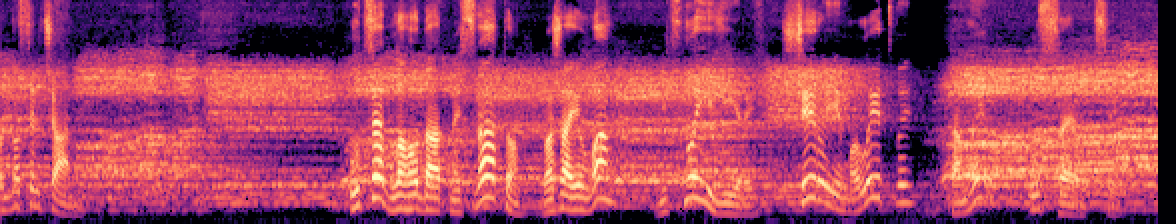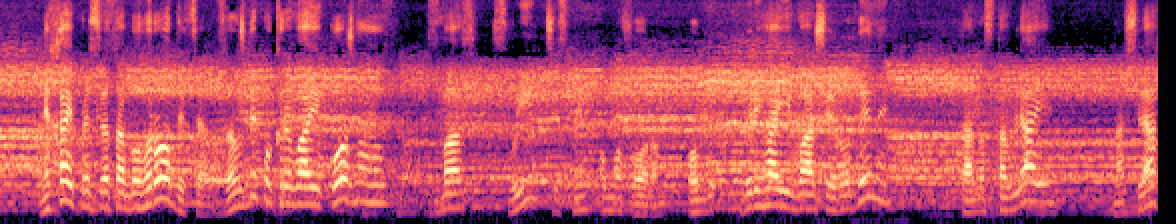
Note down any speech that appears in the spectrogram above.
односельчани, у це благодатне свято бажаю вам міцної віри, щирої молитви та миру у серці. Нехай Пресвята Богородиця завжди покриває кожного з вас своїм чесним омофором, оберігає ваші родини та наставляє на шлях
